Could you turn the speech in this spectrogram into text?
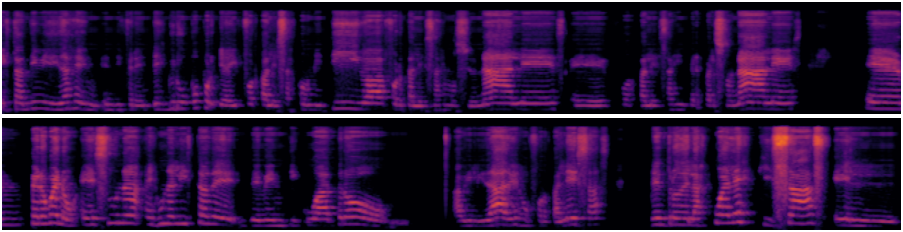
Están divididas en, diferentes grupos porque hay fortalezas cognitivas, fortalezas emocionales, eh, fortalezas interpersonales. Em, pero bueno, es una, es una lista de, de 24 habilidades o fortalezas, dentro de las cuales quizás el,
